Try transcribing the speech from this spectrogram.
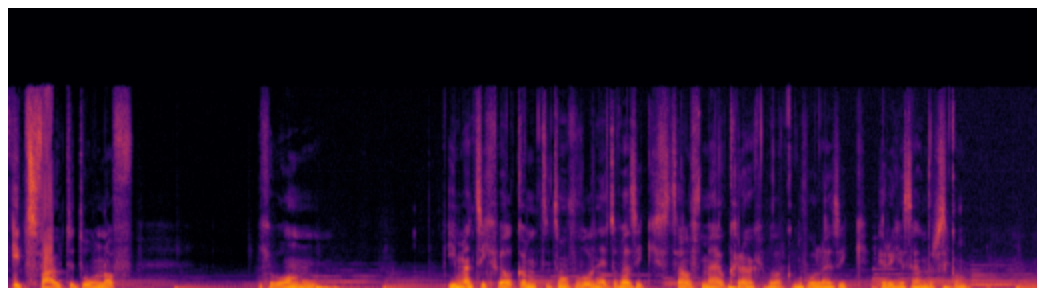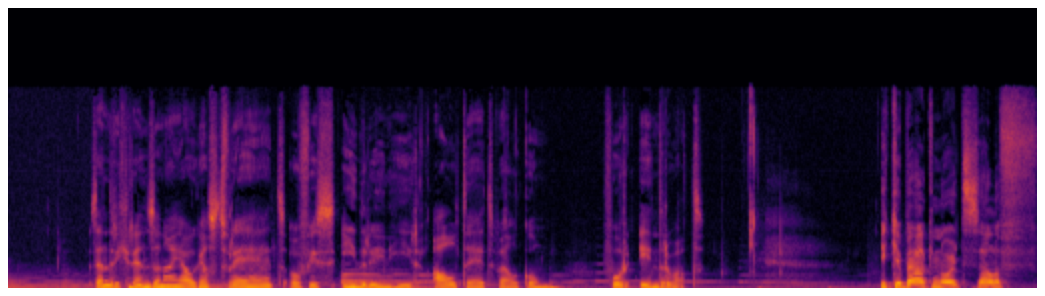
iets fout te doen of gewoon iemand zich welkom te doen voelen. Net als ik zelf mij ook graag welkom voel als ik ergens anders kom. Zijn er grenzen aan jouw gastvrijheid of is iedereen hier altijd welkom voor eender wat? Ik heb eigenlijk nooit zelf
